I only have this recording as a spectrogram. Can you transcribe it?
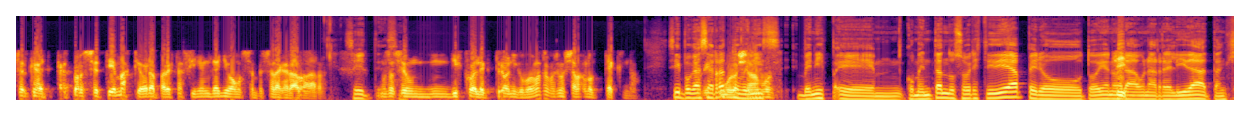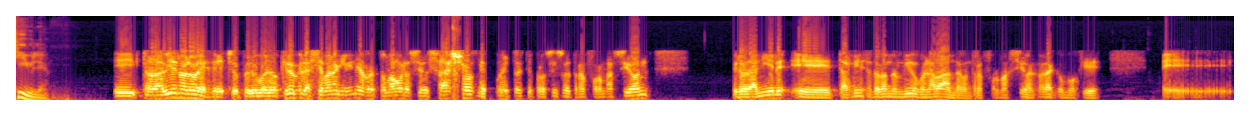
cerca de 14 temas que ahora para esta final de año vamos a empezar a grabar. vamos a hacer un, disco electrónico, nosotros podemos llamarlo tecno. Sí, porque hace rato venís, eh, comentando sobre esta idea, pero todavía no era una realidad tangible. Eh, todavía no lo es, de hecho, pero bueno, creo que la semana que viene retomamos los ensayos después de todo este proceso de transformación, pero Daniel eh, también está tocando en vivo con la banda, con transformación, ahora como que eh,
